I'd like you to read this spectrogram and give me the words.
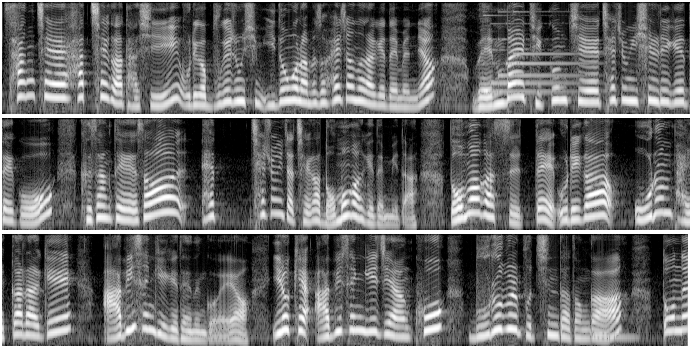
상체 하체가 다시 우리가 무게중심 이동을 하면서 회전을 하게 되면요. 왼발 뒤꿈치에 체중이 실리게 되고 그 상태에서 해, 체중이 자체가 넘어가게 됩니다. 넘어갔을 때 우리가 오른 발가락에 압이 생기게 되는 거예요. 이렇게 압이 생기지 않고 무릎을 붙인다던가 또는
